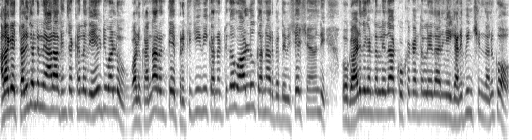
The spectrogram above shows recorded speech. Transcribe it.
అలాగే తల్లిదండ్రుల్ని ఆరాధించక్కర్లేదు. ఏమిటి వాళ్ళు? వాళ్ళు కన్నారంతే ప్రతి జీవి కన్నట్టుగా వాళ్ళు కన్నారు. పెద్ద విశేషం ఏముంది? ఓ గాడిద గంటలు లేదా కుక్క గంటలు లేదా అని నీకు అనిపించింది అనుకో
